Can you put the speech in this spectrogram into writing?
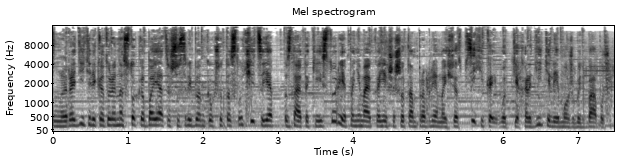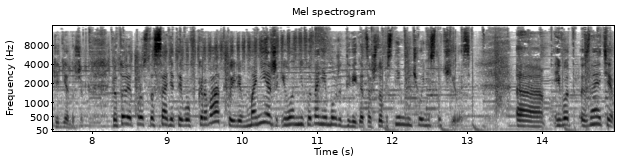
родители, которые настолько боятся, что с ребенком что-то случится. Я знаю такие истории, я понимаю, конечно, что там проблема еще с психикой вот тех родителей, может быть, бабушек и дедушек, которые просто садят его в кроватку или в манеж, и он никуда не может двигаться, чтобы с ним ничего не случилось. А, И вот, знаете,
